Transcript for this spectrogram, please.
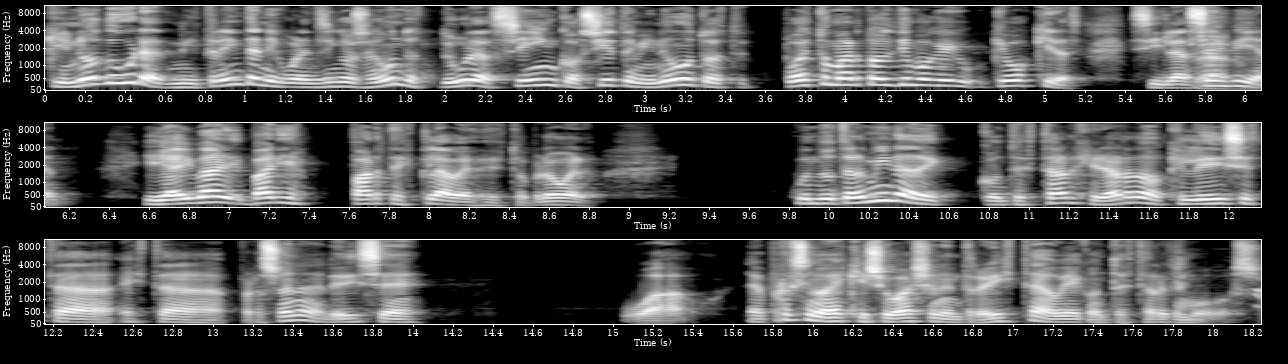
que no dura ni 30 ni 45 segundos, dura 5 o 7 minutos, podés tomar todo el tiempo que, que vos quieras, si la haces Claro. bien. Y hay vari- varias partes claves de esto, pero bueno. Cuando termina de contestar Gerardo, ¿qué le dice esta, esta persona? Le dice, wow, la próxima vez que yo vaya a una entrevista voy a contestar como vos.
